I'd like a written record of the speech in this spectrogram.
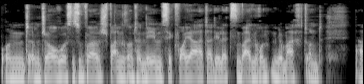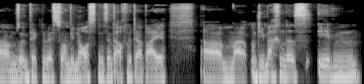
Und ähm, Joro ist ein super spannendes Unternehmen. Sequoia hat da die letzten beiden Runden gemacht und ähm, so Impact-Investoren wie Norsten sind auch mit dabei. Ähm, und die machen das eben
